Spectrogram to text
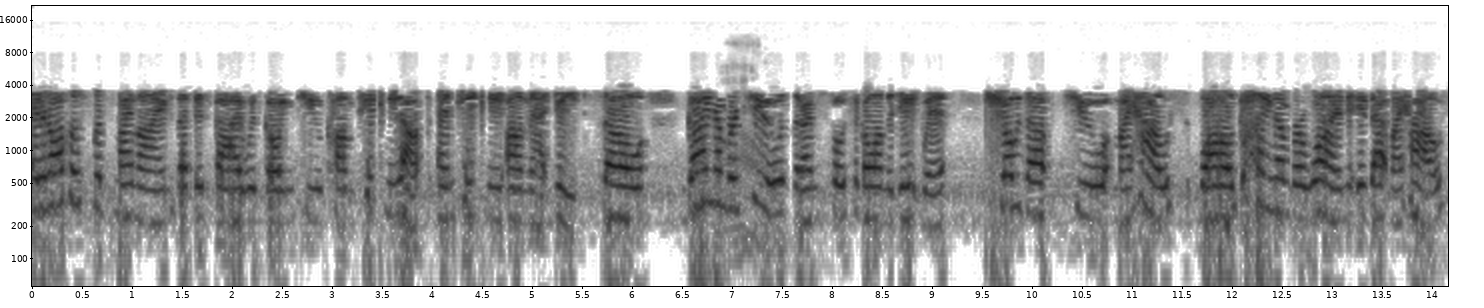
and it also slipped my mind that this guy was going to come pick me up and take me on that date. So guy number two that I'm supposed to go on the date with shows up to my house while guy number one is at my house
